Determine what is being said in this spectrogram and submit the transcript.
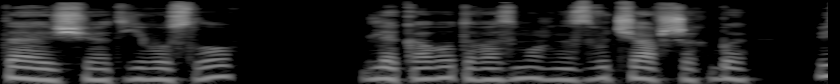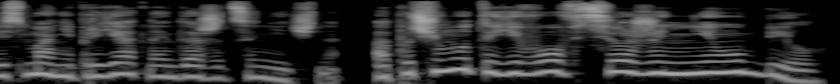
тающая от его слов, для кого-то, возможно, звучавших бы весьма неприятно и даже цинично. А почему ты его все же не убил?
